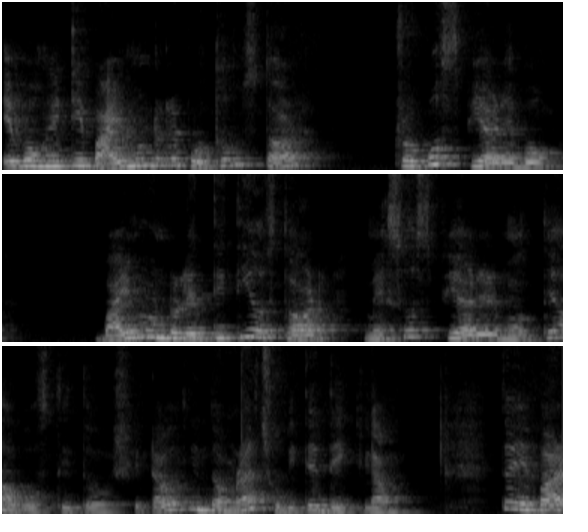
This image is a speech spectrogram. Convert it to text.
এবং এটি বায়ুমণ্ডলের প্রথম স্তর, ট্রোপোস্ফিয়ার এবং বায়ুমণ্ডলের তৃতীয় স্তর মেসোস্ফিয়ারের মধ্যে অবস্থিত, সেটাও কিন্তু আমরা ছবিতে দেখলাম। তো এবার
